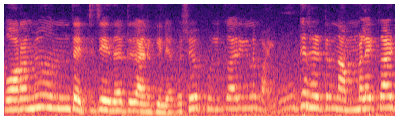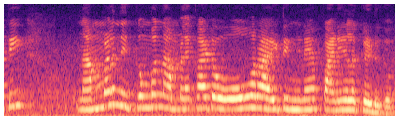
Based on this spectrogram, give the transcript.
പുറമേ ഒന്നും തെറ്റ് ചെയ്തിട്ട് കാണിക്കില്ല. പക്ഷേ പുള്ളിക്കാരി ഇങ്ങനെ ഭയങ്കരമായിട്ട് നമ്മളെക്കാട്ടി നമ്മൾ നിൽക്കുമ്പോൾ നമ്മളെക്കാട്ട് ഓവറായിട്ട് ഇങ്ങനെ പണികളൊക്കെ എടുക്കും.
